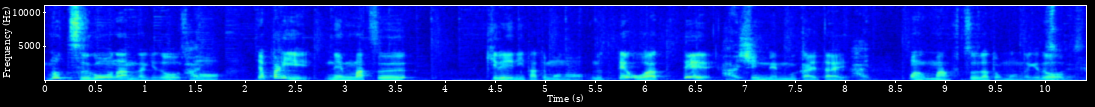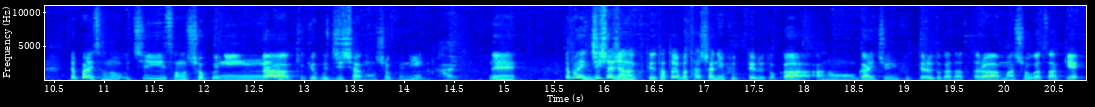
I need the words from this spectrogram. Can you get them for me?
の都合なんだけど、そのやっぱり年末綺麗に建物を塗って終わって、はい。新年迎えたい、はい。まあまあ普通だと思うんだけそど、ね。やっぱりそのうちその職人が結局自社の職人はい。でやっぱり自社じゃなくて例えば他社に振ってるとかあの外注に振ってるとかだったら、まあ、正月明け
